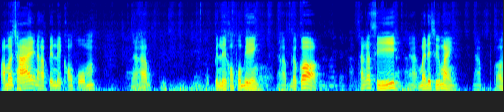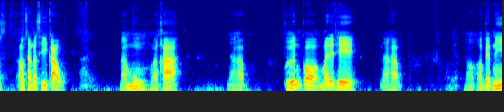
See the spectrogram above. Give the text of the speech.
เอามาใช้นะครับเป็นเหล็กของผมนะครับ เป็นเหล็กของผมเองนะครับ แล้วก็ สังกะสีนะฮะไม่ได้ซื้อใหม่นะครับก็เอาเอาสังกะสีเก่าใช่นะมุงหลังคานะครับ พื้นก็ไม่ได้เทนะครับเอาแบบเนาะเอาแบบนี้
